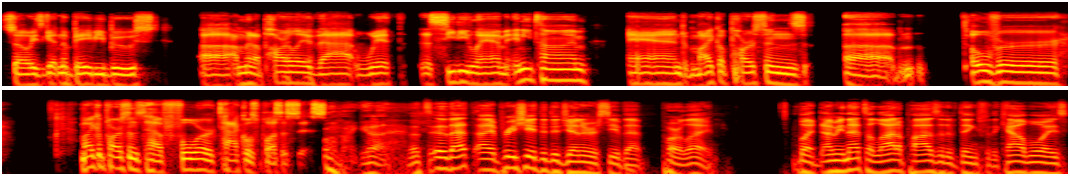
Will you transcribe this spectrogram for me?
so he's getting a baby boost. Uh, I'm gonna parlay that with the CeeDee Lamb anytime and Micah Parsons um, over. Micah Parsons have four tackles plus assists. Oh my god, that's uh, that. I appreciate the degeneracy of that parlay, but I mean that's a lot of positive things for the Cowboys.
